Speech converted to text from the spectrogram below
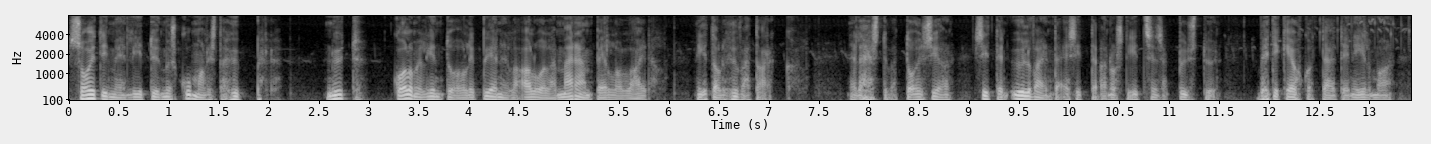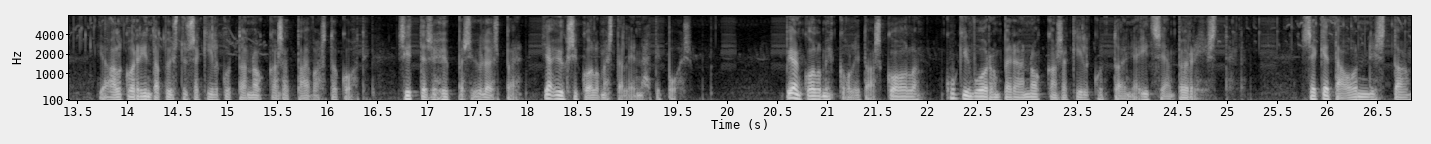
Soitimeen liittyy myös kummallista hyppelyä. Nyt kolme lintua oli pienellä alueella märän pellon laidalla. Niitä oli hyvä tarkkailla. Ne lähestyvät toisiaan, sitten ylväintä esittävä nosti itsensä pystyyn, veti keuhkot täyteen ilmaan ja alkoi rintapystyssä kilkuttaa nokkansa taivasta kohti. Sitten se hyppäsi ylöspäin ja yksi kolmesta lennähti pois. Pian kolmikko oli taas koolla, kukin vuoron perään nokkansa kilkuttaen ja itseään pörhistellä. Se, ketä onnistaa,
